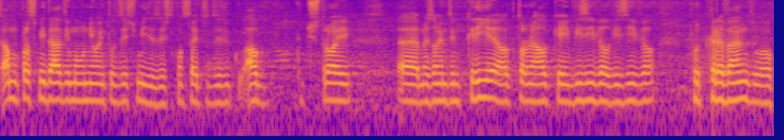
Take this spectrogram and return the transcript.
Há uma proximidade e uma união em todos estes mídias, este conceito de algo que destrói ah, mas ao mesmo tempo cria algo que torna algo que é invisível visível, porque cravando ou,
